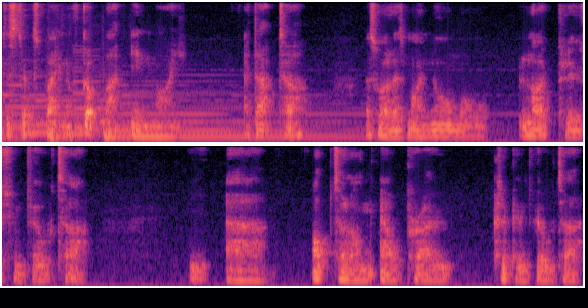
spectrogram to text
just to explain, I've got that in my adapter as well as my normal light pollution filter, uh, Optolong L Pro clipping filter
